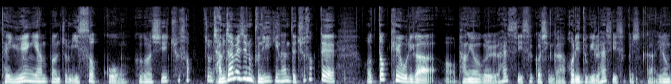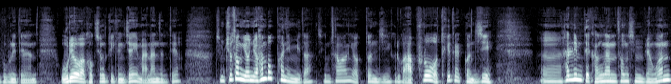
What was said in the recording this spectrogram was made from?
대유행이 한번 좀 있었고 그것이 추석 좀 잠잠해지는 분위기긴 한데 추석 때 어떻게 우리가 어, 방역을 할 수 있을 것인가, 거리두기를 할 수 있을 것인가 이런 부분에 대한 우려와 걱정들이 굉장히 많았는데요. 지금 추석 연휴 한복판입니다. 지금 상황이 어떤지 그리고 앞으로 어떻게 될 건지 어, 한림대 강남성심병원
